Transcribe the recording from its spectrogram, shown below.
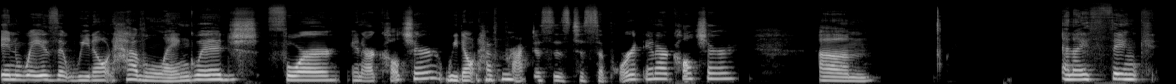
in ways that we don't have language for in our culture. We don't have mm-hmm. practices to support in our culture. Um, and I think,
